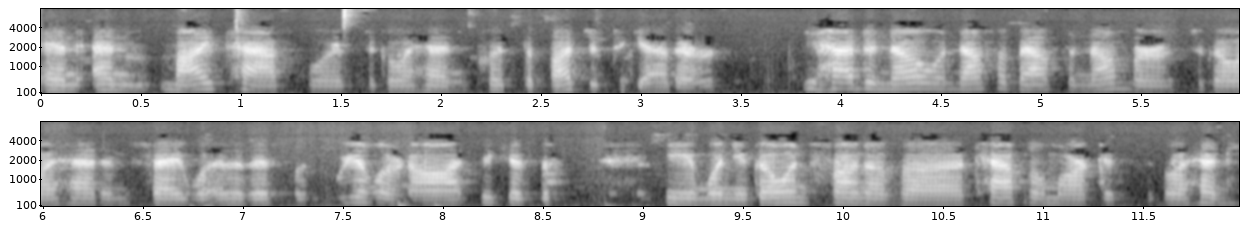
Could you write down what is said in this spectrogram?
and and my task was to go ahead and put the budget together you had to know enough about the numbers to go ahead and say whether this was real or not. Because the, when you go in front of uh, capital markets to go ahead and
